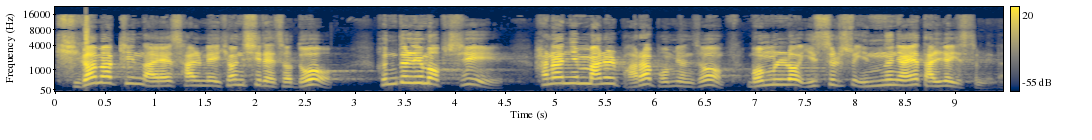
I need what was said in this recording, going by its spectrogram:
기가 막힌 나의 삶의 현실에서도 흔들림 없이 하나님만을 바라보면서 머물러 있을 수 있느냐에 달려 있습니다.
